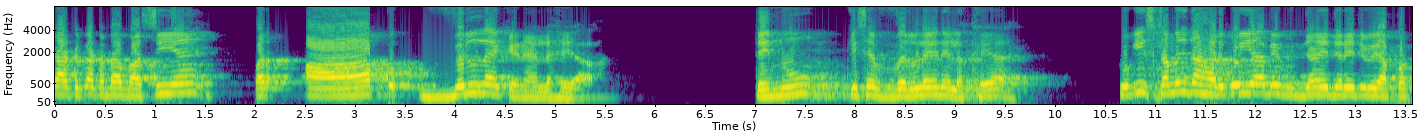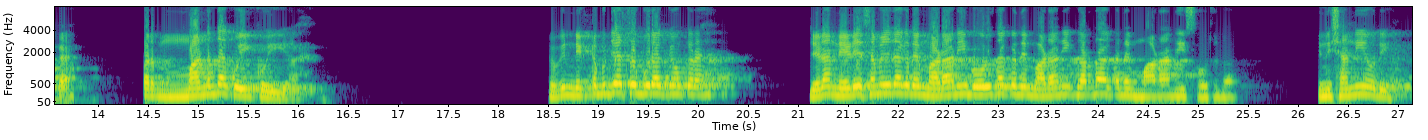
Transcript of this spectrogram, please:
ਘਟ ਘਟ ਦਾ ਵਾਸੀ ਹੈ ਪਰ ਆਪ ਵਿਰਲੇ ਕੇ ਨੇ ਲਹਿਆ? ਤੈਨੂੰ ਕਿਸੇ ਵਿਰਲੇ ਨੇ ਲਖਿਆ ਕਿਉਂਕਿ ਸਮਝਦਾ ਹਰ ਕੋਈ ਆ ਵੀ ਜਰੇ ਜਰੇ ਚ ਵਿਆਪਕ ਹੈ ਪਰ ਮਨ ਦਾ ਕੋਈ ਕੋਈ ਆ ਕਿਉਂਕਿ ਨਿਕਟ ਬੁੱਝਿਆ ਸੋ ਬੁਰਾ ਕਿਉਂ ਕਰੇ? ਜਿਹੜਾ ਨੇੜੇ ਸਮਝਦਾ, ਕਦੇ ਮਾੜਾ ਨਹੀਂ ਬੋਲਦਾ, ਕਦੇ ਮਾੜਾ ਨਹੀਂ ਕਰਦਾ, ਕਦੇ ਮਾੜਾ ਨਹੀਂ ਸੋਚਦਾ। ਇਹ ਨਿਸ਼ਾਨੀ ਹੈ ਉਹਦੀ।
